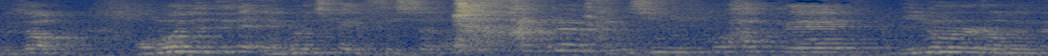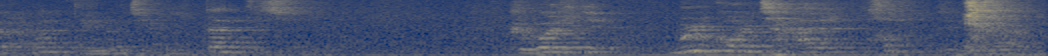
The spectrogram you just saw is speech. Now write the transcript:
그래서 어머니들이 에너지가 있으시잖아요. 학교에 관심 있고 학교에 민원을 넣는다는 건 에너지가 있다는 뜻이에요. 그걸 이제 물꼬를 잘 터뜨리면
